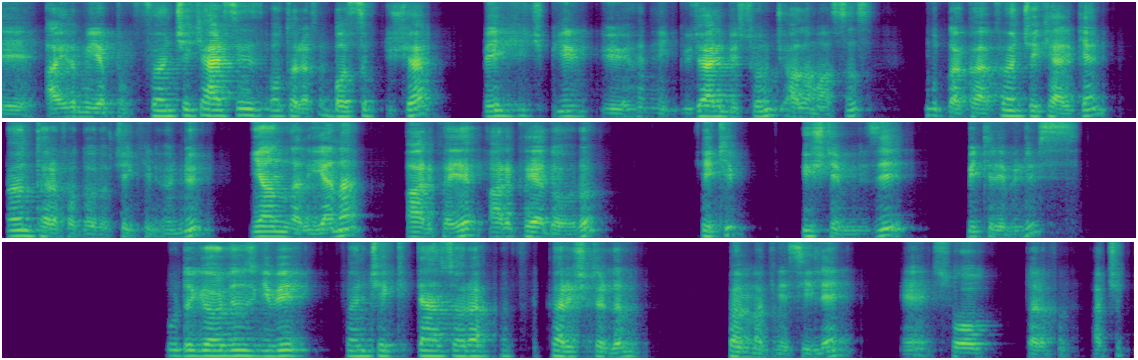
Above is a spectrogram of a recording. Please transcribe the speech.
e, ayrımı yapıp fön çekerseniz o tarafı basıp düşer ve hiçbir e, hani güzel bir sonuç alamazsınız. Mutlaka fön çekerken ön tarafa doğru çekin önünü, yanları yana, arkaya arkaya doğru çekip işlemimizi bitirebiliriz. Burada gördüğünüz gibi fön çektikten sonra karıştırdım fön makinesiyle e, sol tarafını açıp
